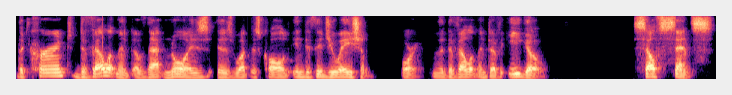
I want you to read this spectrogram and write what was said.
the current development of that noise is what is called individuation or the development of ego, self sense,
